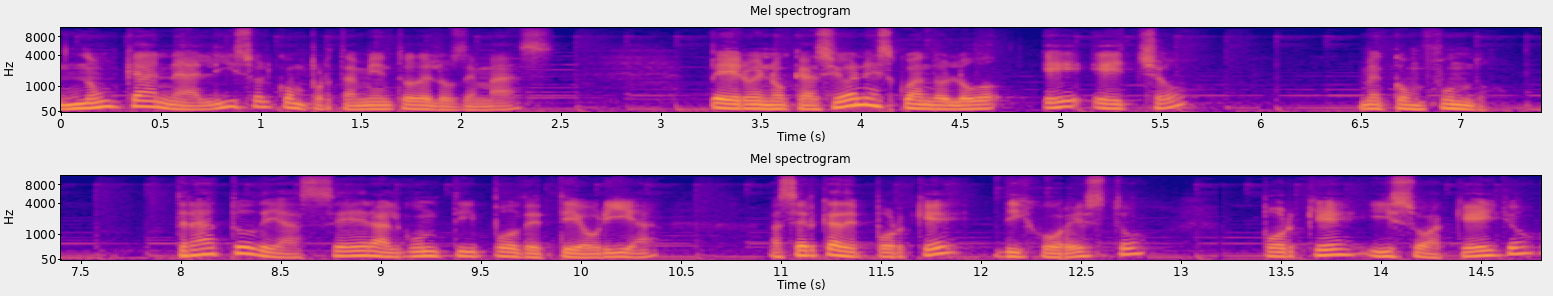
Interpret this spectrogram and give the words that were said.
Nunca analizo el comportamiento de los demás, pero en ocasiones cuando lo he hecho, me confundo. Trato de hacer algún tipo de teoría acerca de por qué dijo esto, por qué hizo aquello,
